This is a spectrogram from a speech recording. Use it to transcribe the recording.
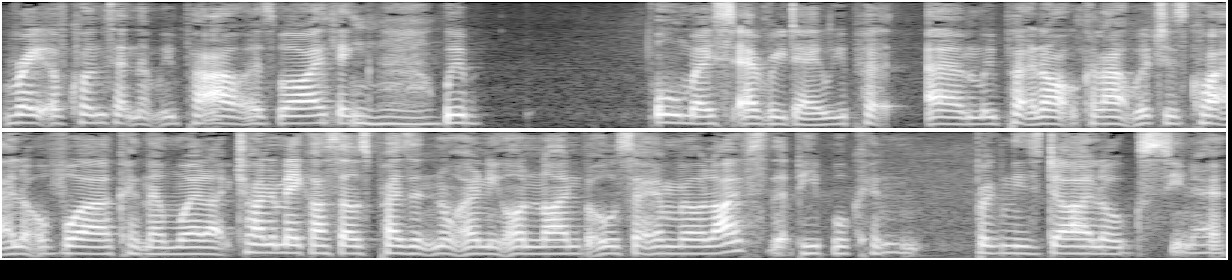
rate of content that we put out as well. I think we're almost every day we put um, we put an article out, which is quite a lot of work, and then we're like trying to make ourselves present not only online but also in real life, so that people can bring these dialogues, you know,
